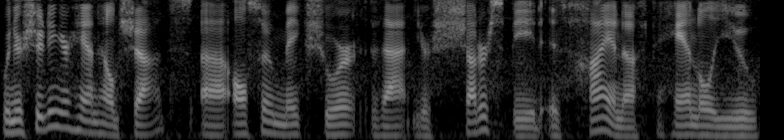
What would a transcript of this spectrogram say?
When you're shooting your handheld shots, uh, also make sure that your shutter speed is high enough to handle you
